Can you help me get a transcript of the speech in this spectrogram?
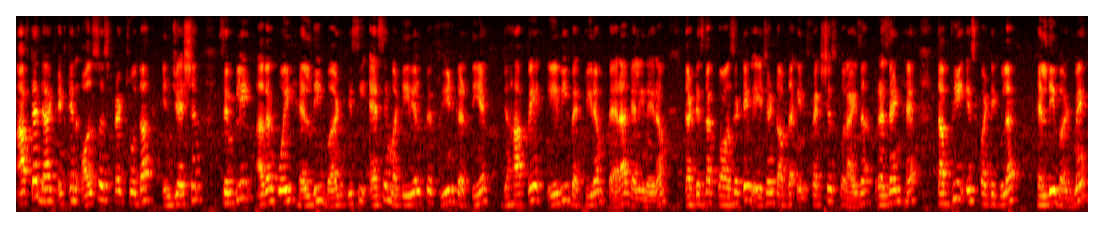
After that it can also spread through the injection simply अगर कोई हेल्दी बर्ड किसी ऐसे मटीरियल पे फ़ीड करती है, जहाँ पे Avibacterium paragallinarum that is the positive agent of the infectious coryza present है, तब भी इस पर्टिकुलर हेल्दी बर्ड में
